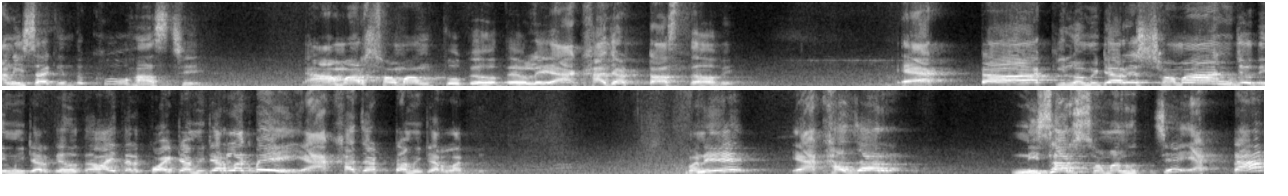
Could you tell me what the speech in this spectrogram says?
আনিসা কিন্তু খুব হাসছে। আমার সমান তোকে হতে হলে এক হাজারটা আসতে হবে। একটা কিলোমিটারের সমান যদি মিটারকে হতে হয়, তাহলে কয়টা মিটার লাগবে? এক হাজারটা মিটার লাগবে। মানে এক হাজার নিশার সমান হচ্ছে একটা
